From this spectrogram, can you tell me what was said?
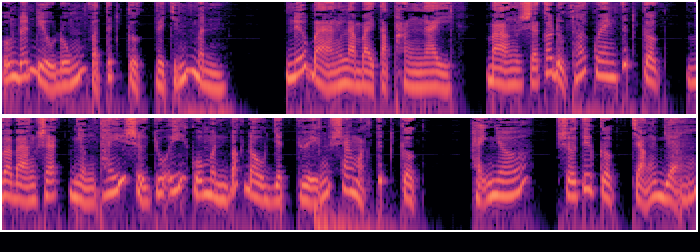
hướng đến điều đúng và tích cực về chính mình. Nếu bạn làm bài tập hàng ngày, bạn sẽ có được thói quen tích cực và bạn sẽ nhận thấy sự chú ý của mình bắt đầu dịch chuyển sang mặt tích cực. Hãy nhớ, sự tiêu cực chẳng dẫn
